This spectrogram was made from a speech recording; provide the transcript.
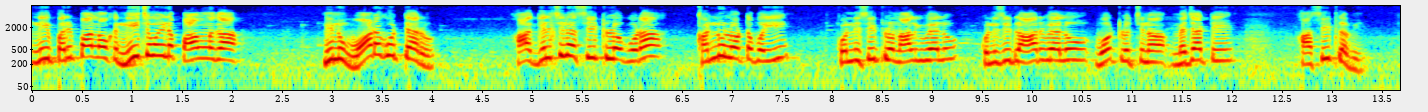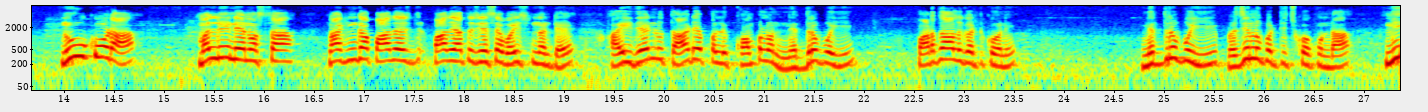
నీ పరిపాలన ఒక నీచమైన పాలనగా నిన్ను ఓడగొట్టారు ఆ గెలిచిన సీట్లో కూడా కన్ను లొట్టబోయి కొన్ని సీట్లు నాలుగు వేలు కొన్ని సీట్లు ఆరు వేలు ఓట్లు వచ్చిన మెజార్టీ ఆ సీట్లు అవి నువ్వు కూడా మళ్ళీ నేను వస్తా. నాకు ఇంకా పాద పాదయాత్ర చేసే వయసు ఉందంటే ఐదేళ్ళు తాడేపల్లి కొంపలో నిద్రపోయి పడదాలు కట్టుకొని నిద్రపోయి ప్రజలను పట్టించుకోకుండా నీ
